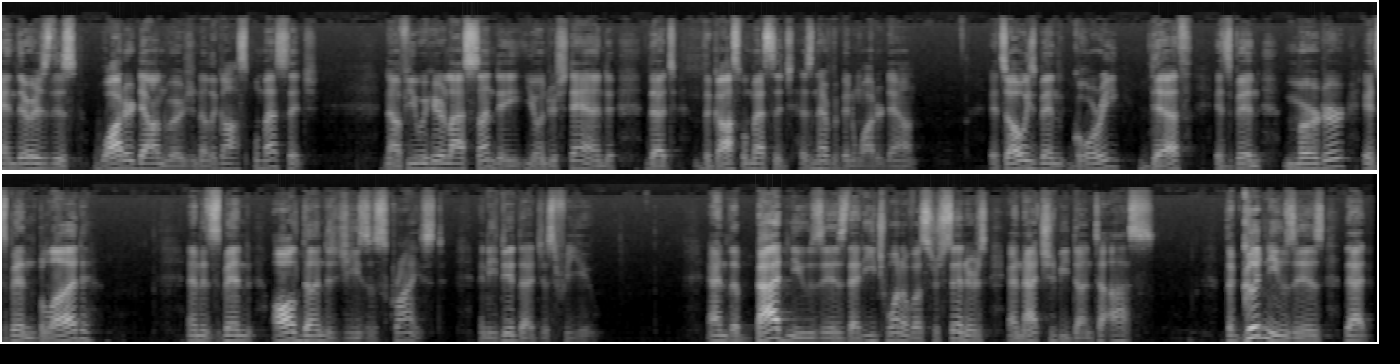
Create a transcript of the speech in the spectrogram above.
and there is this watered down version of the gospel message. Now, if you were here last Sunday, you understand that the gospel message has never been watered down. It's always been gory, death, it's been murder, it's been blood, and it's been all done to Jesus Christ. And He did that just for you. And the bad news is that each one of us are sinners, and that should be done to us. The good news is that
